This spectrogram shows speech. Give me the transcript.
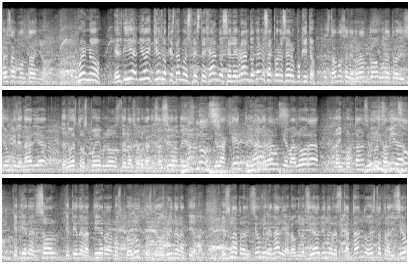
César Montaño. Bueno, el día de hoy, ¿qué es lo que estamos festejando, celebrando? Denos a conocer un poquito. Estamos celebrando una tradición milenaria de nuestros pueblos, de las organizaciones, de la gente en general que valora la importancia de nuestra vida que tiene el sol, que tiene la tierra, los productos que nos brinda la tierra. Es una tradición milenaria. La universidad viene rescatando esta tradición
